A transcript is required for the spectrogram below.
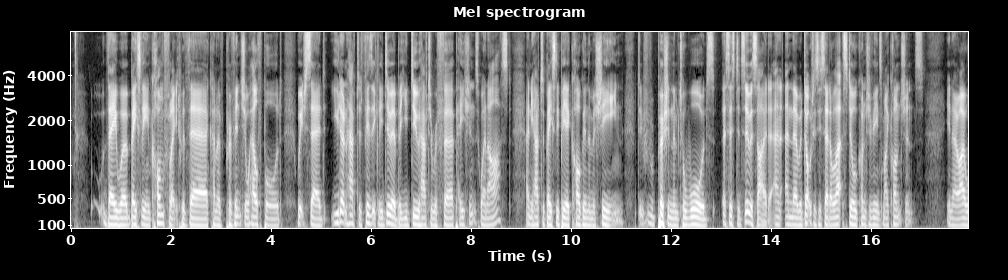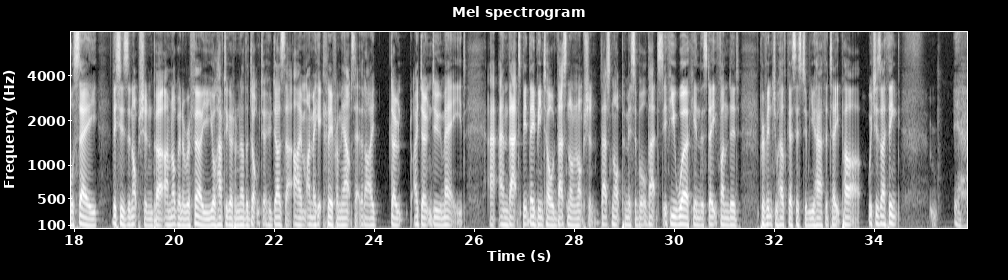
they were basically in conflict with their kind of provincial health board, which said you don't have to physically do it, but you do have to refer patients when asked, and you have to basically be a cog in the machine, to, pushing them towards assisted suicide. And and there were doctors who said, "Oh, that still contravenes my conscience." You know, I will say this is an option, but I'm not going to refer you. You'll have to go to another doctor who does that. I, I make it clear from the outset that I don't I don't do MAID and that's been, they've been told that's not an option. That's not permissible. That's if you work in the state-funded provincial healthcare system, you have to take part, which is, I think,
